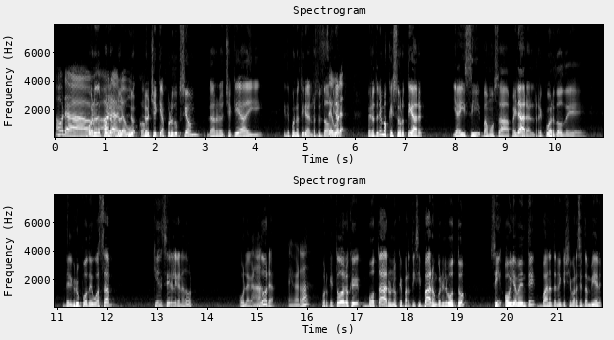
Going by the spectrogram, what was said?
Ahora, bueno, después lo, busco. Lo, chequeas producción, ahora lo chequea y, y después nos tira el resultado final. Pero tenemos que sortear y ahí sí vamos a apelar al recuerdo de, del grupo de WhatsApp. ¿Quién será el ganador? ¿O la ah, ganadora? ¿Es verdad? Porque todos los que votaron, los que participaron con el voto, sí, obviamente van a tener que llevarse también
